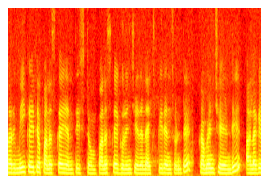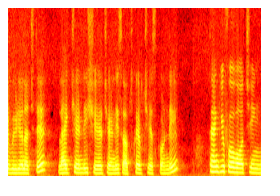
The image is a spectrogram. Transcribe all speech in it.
మరి మీకైతే పనసకాయ ఎంత ఇష్టం? పనసకాయ గురించి ఏదైనా ఎక్స్పీరియన్స్ ఉంటే కమెంట్ చేయండి. అలాగే వీడియో నచ్చితే లైక్ చేయండి షేర్ చేయండి సబ్స్క్రైబ్ చేసుకోండి. థ్యాంక్ యూ ఫర్ వాచింగ్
